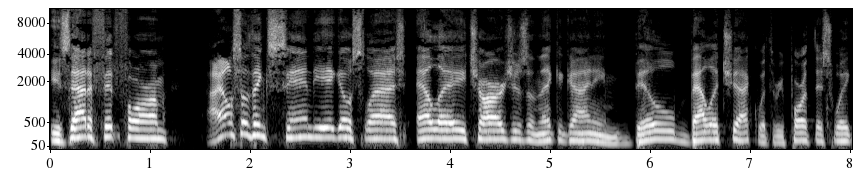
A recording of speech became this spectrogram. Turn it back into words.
Is that a fit for him? I also think San Diego slash L.A. Chargers, and they think a guy named Bill Belichick with the report this week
